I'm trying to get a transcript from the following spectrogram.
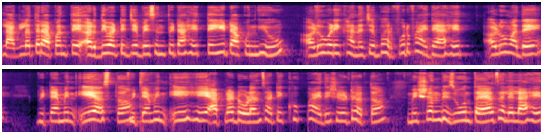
लागलं तर आपण ते अर्धी वाटी जे बेसन पीठ आहे तेही टाकून घेऊ. अळूवडी खाण्याचे भरपूर फायदे आहेत. अळूमध्ये व्हिटॅमिन ए असतं. व्हिटॅमिन ए हे आपल्या डोळ्यांसाठी खूप फायदेशीर ठरतं. मिश्रण भिजवून तयार झालेलं आहे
